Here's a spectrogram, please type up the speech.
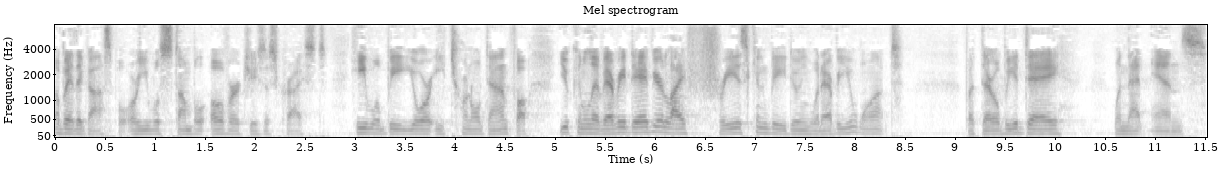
Obey the gospel, or you will stumble over Jesus Christ. He will be your eternal downfall. You can live every day of your life free as can be, doing whatever you want, but there will be a day when that ends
